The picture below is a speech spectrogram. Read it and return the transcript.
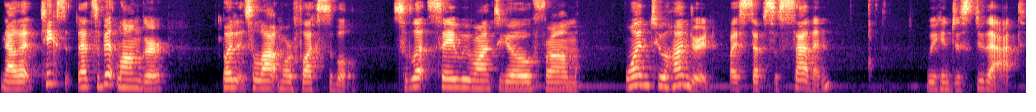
Now that takes that's a bit longer, but it's a lot more flexible. So let's say we want to go from 1 to 100 by steps of 7. We can just do that.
